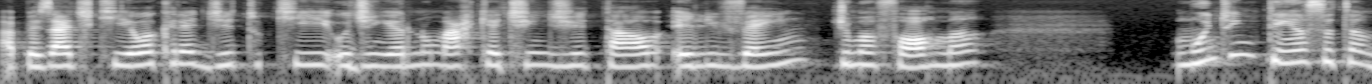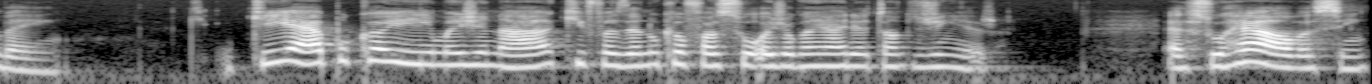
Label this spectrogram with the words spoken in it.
Apesar de que eu acredito que o dinheiro no marketing digital, ele vem de uma forma muito intensa também. Que época ia imaginar que fazendo o que eu faço hoje eu ganharia tanto dinheiro? É surreal, assim.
